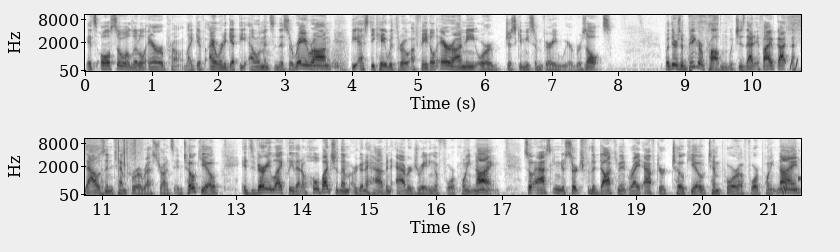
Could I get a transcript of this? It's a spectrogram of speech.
It's also a little error prone. Like if I were to get the elements in this array wrong, the SDK would throw a fatal error on me or just give me some very weird results. But there's a bigger problem, which is that if I've got a thousand tempura restaurants in Tokyo, it's very likely that a whole bunch of them are going to have an average rating of 4.9. So asking to search for the document right after Tokyo Tempura 4.9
